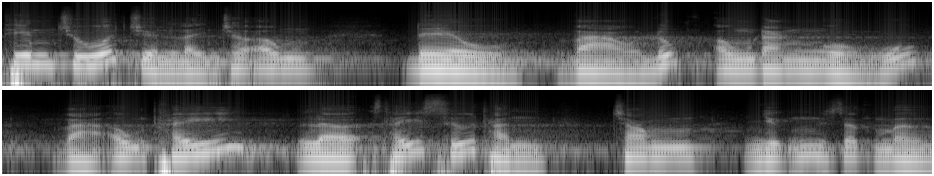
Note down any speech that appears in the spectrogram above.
Thiên Chúa truyền lệnh cho ông đều vào lúc ông đang ngủ và ông thấy lợ thấy sứ thần trong những giấc mơ.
